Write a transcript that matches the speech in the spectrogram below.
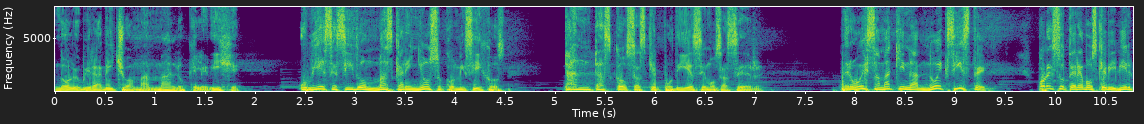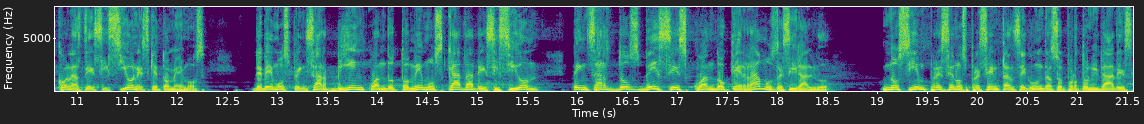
No le hubiera dicho a mamá lo que le dije. Hubiese sido más cariñoso con mis hijos. Tantas cosas que pudiésemos hacer. Pero esa máquina no existe. Por eso tenemos que vivir con las decisiones que tomemos. Debemos pensar bien cuando tomemos cada decisión, pensar dos veces cuando querramos decir algo. No siempre se nos presentan segundas oportunidades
